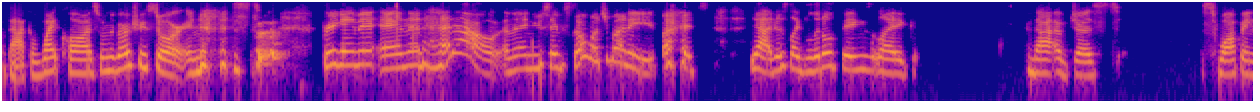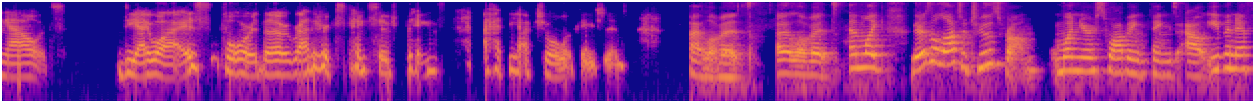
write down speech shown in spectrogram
a pack of White Claws from the grocery store and just pregame it and then head out? And then you save so much money. But yeah, just like little things like that of just swapping out DIYs for the rather expensive things at the actual location. I love it. I love it. And like there's a lot to choose from when you're swapping things out. Even if,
